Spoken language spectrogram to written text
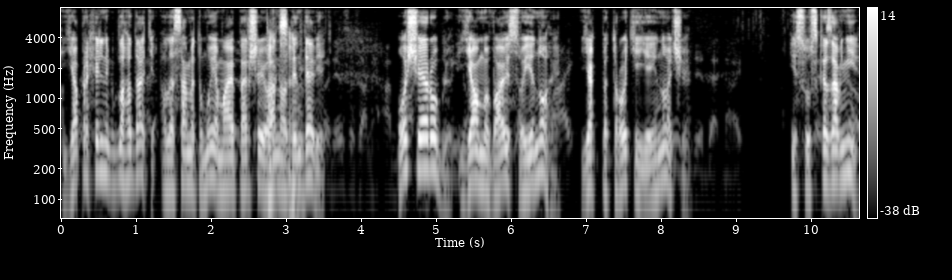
Я прихильник благодаті, але саме тому я маю перше Іоанна сер. 1.9. Ось що я роблю. Я омиваю свої ноги, як Петро тієї ночі. Ісус сказав: ні,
